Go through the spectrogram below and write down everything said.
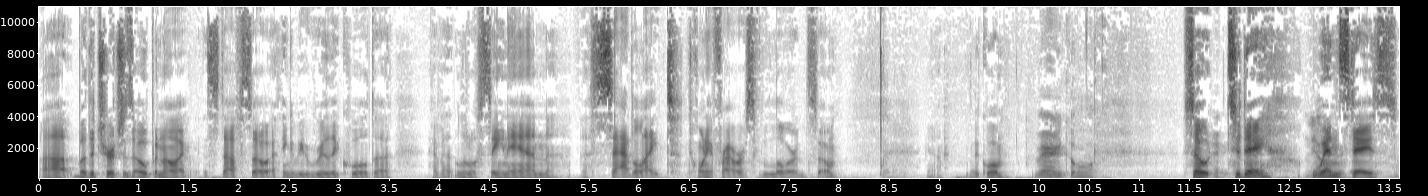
uh, but the church is open, all that stuff. So I think it'd be really cool to have a little Saint Anne a satellite 24 hours for the Lord. So yeah, really cool. Very cool. So today, Wednesdays,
